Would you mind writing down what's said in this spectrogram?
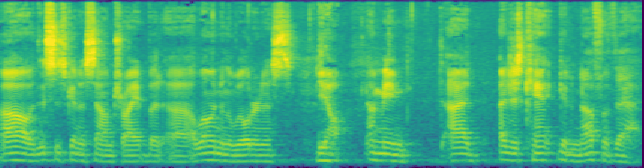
Oh, this is going to sound trite, but uh, Alone in the Wilderness. Yeah. I mean, I I just can't get enough of that.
